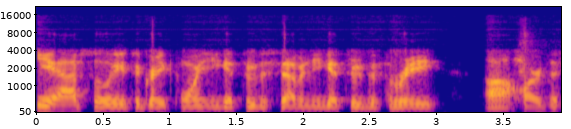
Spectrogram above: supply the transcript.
Yeah, absolutely. It's a great point. You get through the seven, you get through the three. Uh, hard to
